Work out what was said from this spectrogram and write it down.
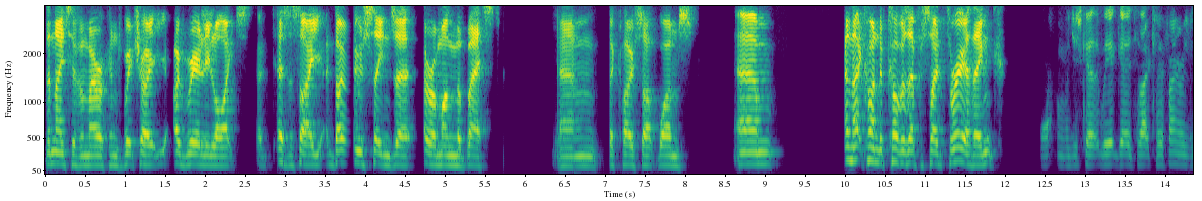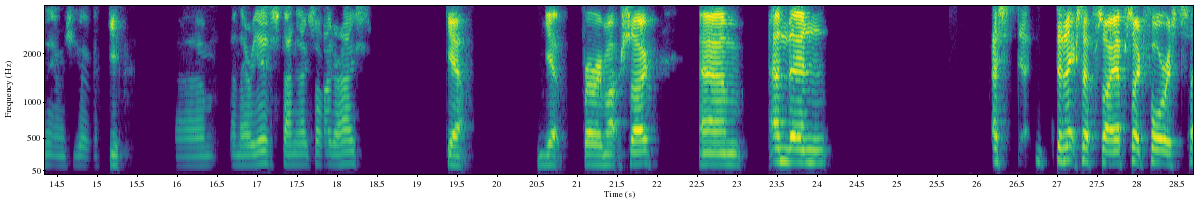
the Native Americans, which I I really liked. As I say, those scenes are, are among the best. Um, the close up ones. Um, and that kind of covers episode three, I think. Yeah, and we just get we get into that cliffhanger, isn't it? When she goes, yeah. Um, and there he is, standing outside her house. Yeah, yep, yeah, very much so. Um, and then the next episode, episode four, is T-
